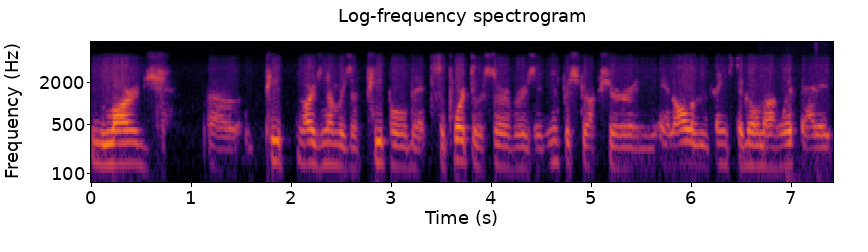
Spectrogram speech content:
large uh, pe- large numbers of people that support those servers and infrastructure and, and all of the things to go along with that. It,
